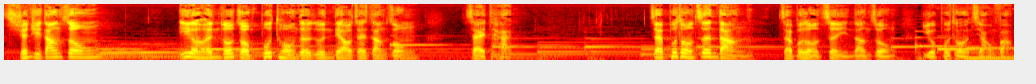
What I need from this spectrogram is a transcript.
选举当中，也有很多种不同的论调在当中在谈，在不同政党、在不同阵营当中有不同的讲法。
